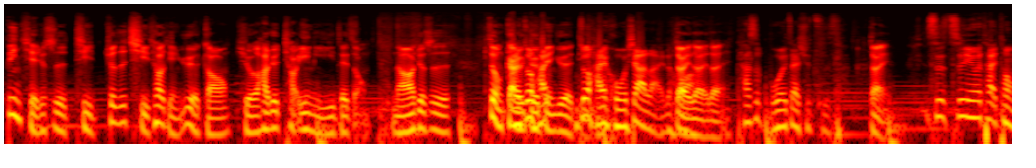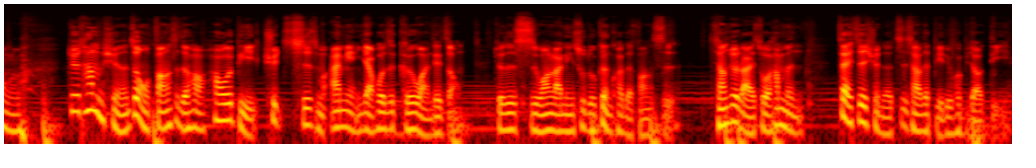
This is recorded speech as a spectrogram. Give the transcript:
并且就是起就是起跳点越高，比如他就跳一零一这种，然后就是这种概率就会变越低，就还活下来的话，对对对，他是不会再去自杀。对，是是因为太痛了吗？就是他们选择这种方式的话，他会比去吃什么安眠药或者是割腕这种，就是死亡来临速度更快的方式，相对来说，他们再次选择自杀的比例会比较低。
